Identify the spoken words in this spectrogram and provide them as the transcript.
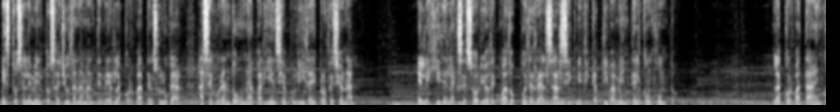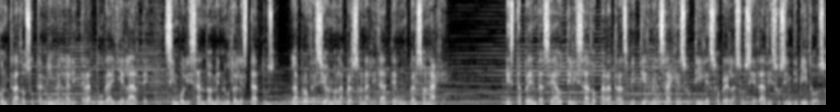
Estos elementos ayudan a mantener la corbata en su lugar, asegurando una apariencia pulida y profesional. Elegir el accesorio adecuado puede realzar significativamente el conjunto. La corbata ha encontrado su camino en la literatura y el arte, simbolizando a menudo el estatus, la profesión o la personalidad de un personaje. Esta prenda se ha utilizado para transmitir mensajes sutiles sobre la sociedad y sus individuos,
